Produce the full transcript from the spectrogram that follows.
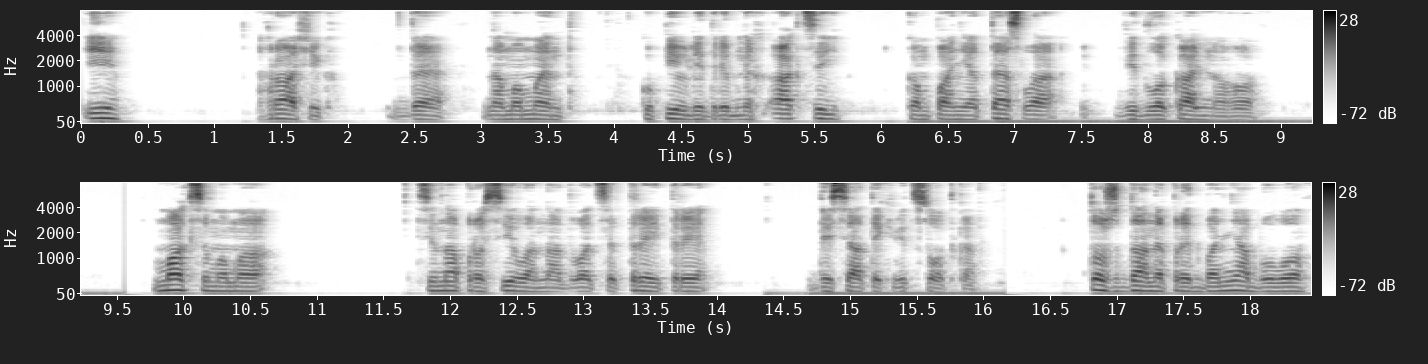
і графік, де на момент купівлі дрібних акцій компанія Tesla від локального максимума ціна просіла на 23,3%. Тож дане придбання було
